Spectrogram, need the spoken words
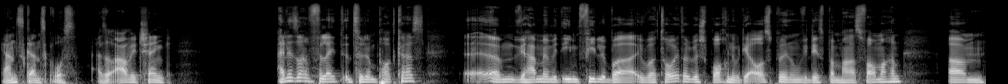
Ganz, ganz groß. Also Arvid Schenk, Eine Sache vielleicht zu dem Podcast. Ähm, wir haben ja mit ihm viel über, über Torhüter gesprochen, über die Ausbildung, wie die es beim HSV machen. Ähm,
